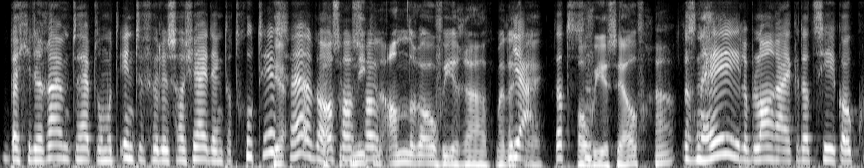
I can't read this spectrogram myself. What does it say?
Dat je de ruimte hebt om het in te vullen zoals jij denkt dat goed is. Hè? dat Als, als, niet een ander over je gaat, maar dat Ja, jij dat over een- jezelf gaat. Dat is een hele belangrijke. Dat zie ik ook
